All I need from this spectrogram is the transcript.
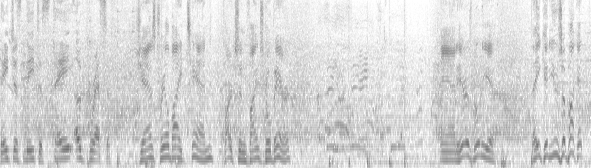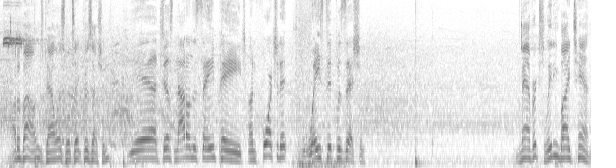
They just need to stay aggressive. Jazz trail by 10. Clarkson finds Gobert. And here's Mudiay. They could use a bucket. Out of bounds, Dallas will take possession. Yeah, just not on the same page. Unfortunate, wasted possession. Mavericks leading by 10.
